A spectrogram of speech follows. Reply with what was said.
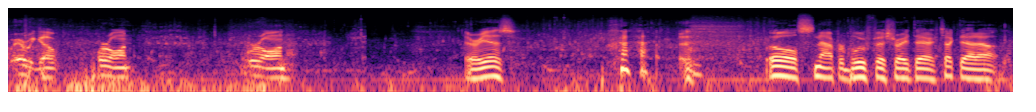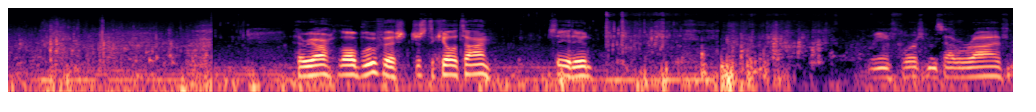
Oh, there we go. We're on. We're on. There he is. Little snapper bluefish right there. Check that out. There we are, little bluefish, just to kill the time. See you, dude. Reinforcements have arrived.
